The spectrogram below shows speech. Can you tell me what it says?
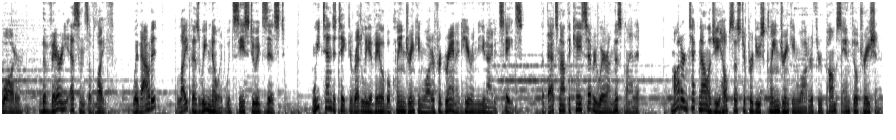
Water, the very essence of life. Without it, life as we know it would cease to exist. We tend to take the readily available clean drinking water for granted here in the United States, but that's not the case everywhere on this planet. Modern technology helps us to produce clean drinking water through pumps and filtration.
